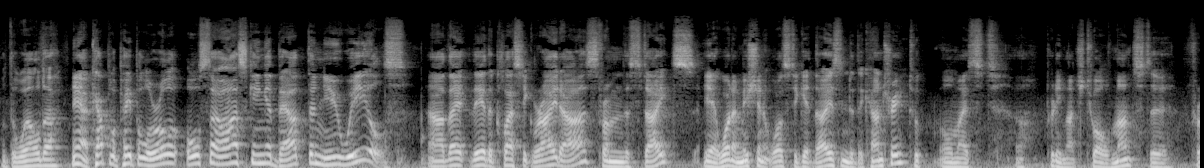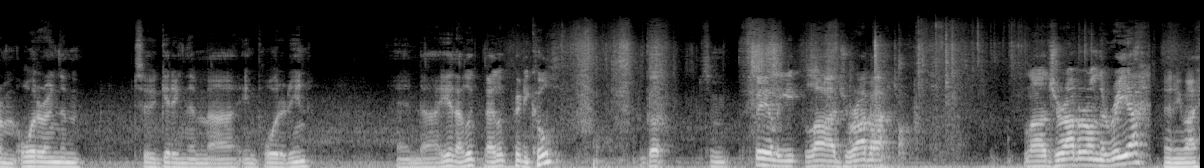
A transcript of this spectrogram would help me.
with the welder. Now, a couple of people are also asking about the new wheels. Uh, they, they're the classic Radirs from the States. Yeah, what a mission it was to get those into the country. Took almost, oh, pretty much 12 months to from ordering them to getting them uh, imported in. And uh, yeah, they look they look pretty cool. We've got some fairly large rubber large rubber on the rear. Anyway,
